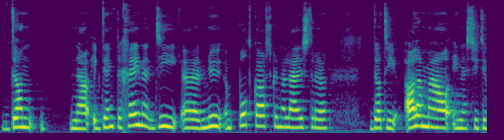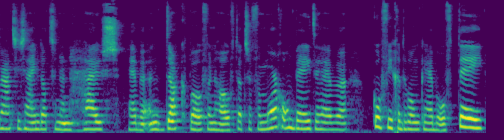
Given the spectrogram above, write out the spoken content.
dan, nou, ik denk degene die uh, nu een podcast kunnen luisteren, dat die allemaal in een situatie zijn dat ze een huis hebben, een dak boven hun hoofd, dat ze vanmorgen ontbeten hebben, koffie gedronken hebben of thee.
